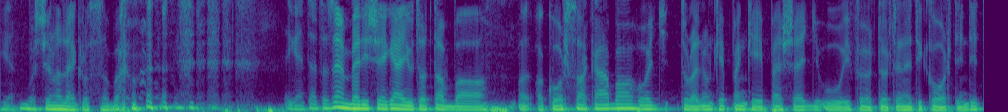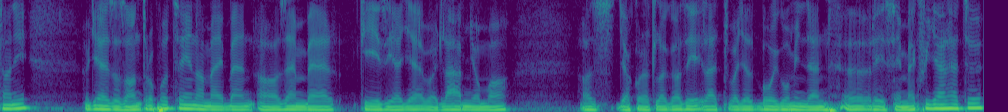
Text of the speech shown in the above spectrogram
Igen, most jön a legrosszabb. Igen, tehát az emberiség eljutott abba a, a korszakába, hogy tulajdonképpen képes egy új földtörténeti kort indítani. Ugye ez az antropocén, amelyben az ember kézjegye vagy lábnyoma az gyakorlatilag az élet vagy a bolygó minden részén megfigyelhető,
